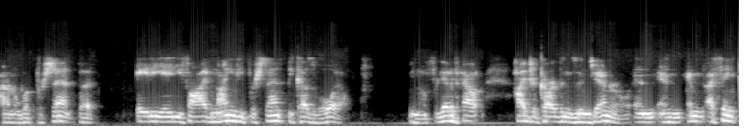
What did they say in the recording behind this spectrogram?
I don't know what percent, but 80, 85, 90% because of oil. You know, forget about hydrocarbons in general. And, and, and I think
